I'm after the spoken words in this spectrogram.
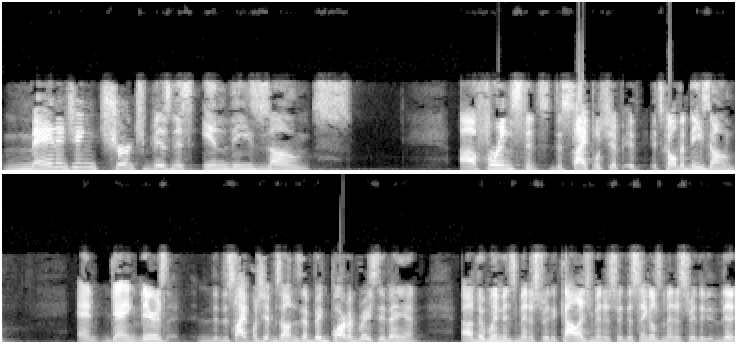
managing church business in these zones. Uh, for instance, discipleship, it, it's called the D zone. And gang, there's, the discipleship zone is a big part of Gracie Van uh, the women's ministry, the college ministry, the singles ministry, the,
